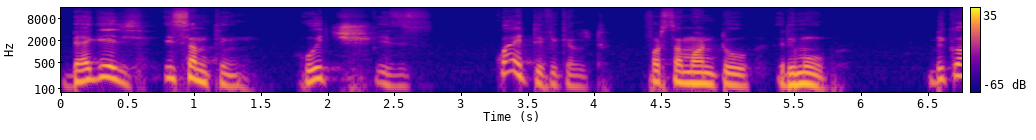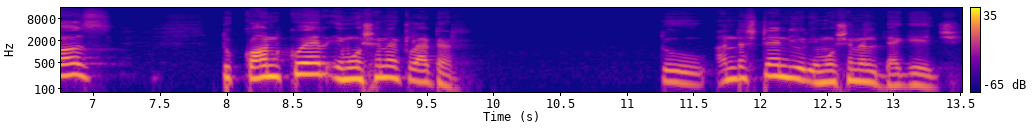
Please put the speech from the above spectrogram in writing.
baggage is something which is quite difficult for someone to remove because to conquer emotional clutter to understand your emotional baggage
